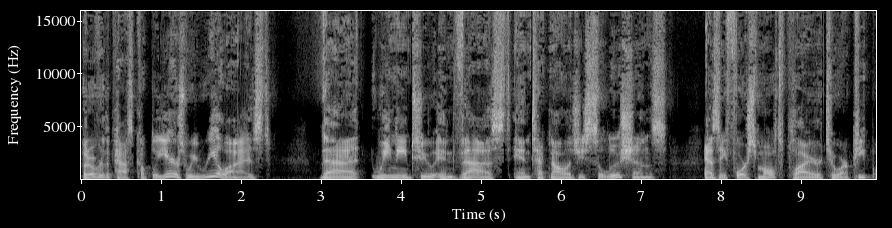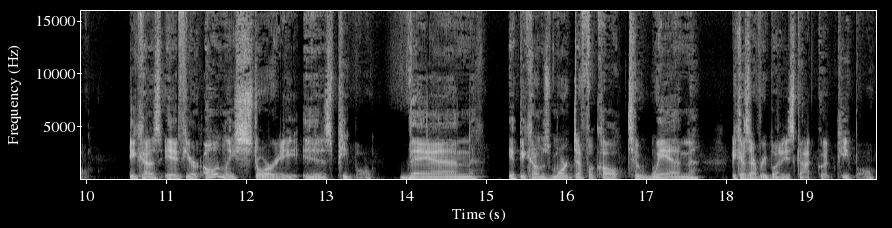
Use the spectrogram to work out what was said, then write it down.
But over the past couple of years, we realized that we need to invest in technology solutions as a force multiplier to our people. Because if your only story is people, then it becomes more difficult to win because everybody's got good people.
